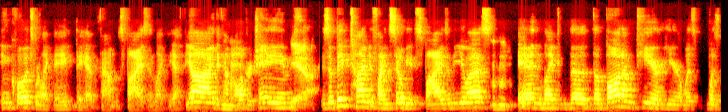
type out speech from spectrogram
In quotes where like they they have found spies in like the FBI, they found Mhm. Aldrich Ames. Yeah. It's a big time to find Soviet spies in the U.S. Mhm. And like the the bottom tier here was was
